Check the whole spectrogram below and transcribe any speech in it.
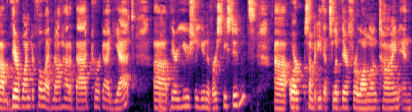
Um, they're wonderful. I've not had a bad tour guide yet. Uh, They're usually university students uh, or somebody that's lived there for a long, long time, and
